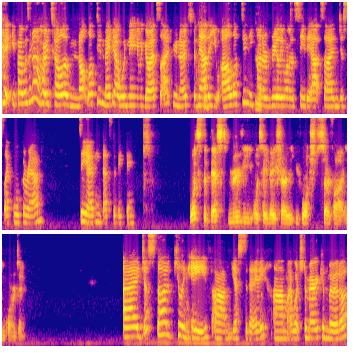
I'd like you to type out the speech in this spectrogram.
if I was in a hotel and not locked in, maybe I wouldn't even go outside. Who knows? But now that you are locked in, you kind yeah. of really want to see the outside and just like walk around. So yeah, I think that's the big thing. What's the best movie or TV show that you've watched so far in quarantine? I just started Killing Eve um, yesterday. Um, I watched American Murder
